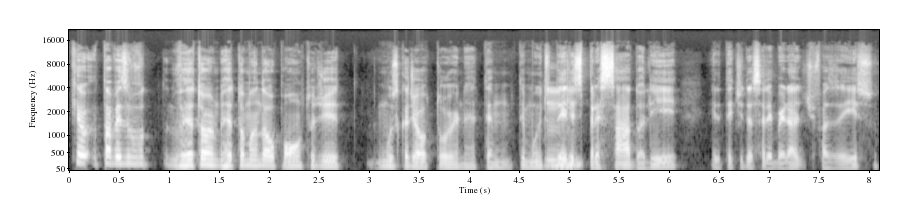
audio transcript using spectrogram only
Que eu- talvez eu vou retomando ao ponto de música de autor, né? Tem, tem muito dele Uhum. expressado ali, ele ter tido essa liberdade de fazer isso,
